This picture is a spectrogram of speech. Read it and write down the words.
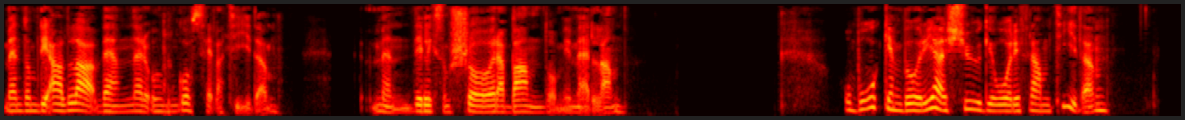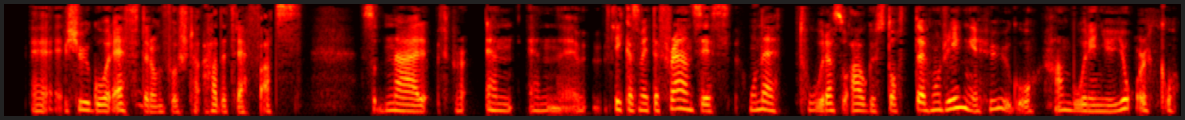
Men de blir alla vänner och umgås hela tiden. Men det är liksom sköra band dem emellan. Och boken börjar 20 år i framtiden. 20 eh, år efter de först hade träffats. Så när en, en flicka som heter Frances, hon är Toras och Augusts dotter, hon ringer Hugo, han bor i New York och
